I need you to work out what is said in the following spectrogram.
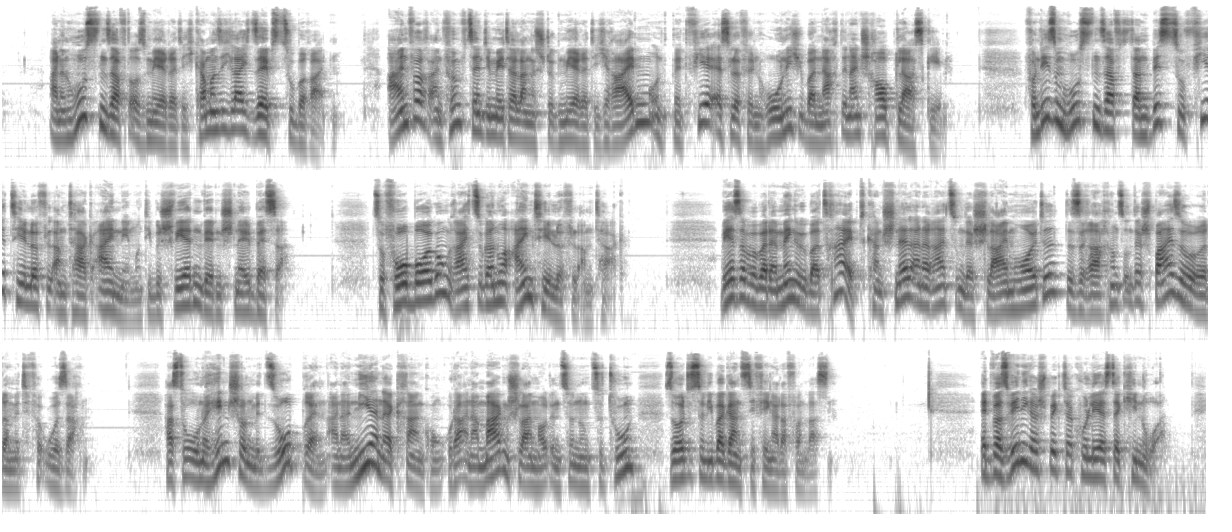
Einen Hustensaft aus Meerrettich kann man sich leicht selbst zubereiten. Einfach ein 5 cm langes Stück Meerrettich reiben und mit 4 Esslöffeln Honig über Nacht in ein Schraubglas geben. Von diesem Hustensaft dann bis zu 4 Teelöffel am Tag einnehmen und die Beschwerden werden schnell besser. Zur Vorbeugung reicht sogar nur ein Teelöffel am Tag. Wer es aber bei der Menge übertreibt, kann schnell eine Reizung der Schleimhäute, des Rachens und der Speiseröhre damit verursachen. Hast du ohnehin schon mit Sodbrennen, einer Nierenerkrankung oder einer Magenschleimhautentzündung zu tun, solltest du lieber ganz die Finger davon lassen. Etwas weniger spektakulär ist der Quinoa.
